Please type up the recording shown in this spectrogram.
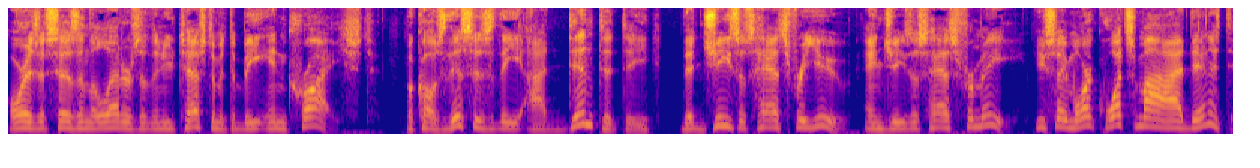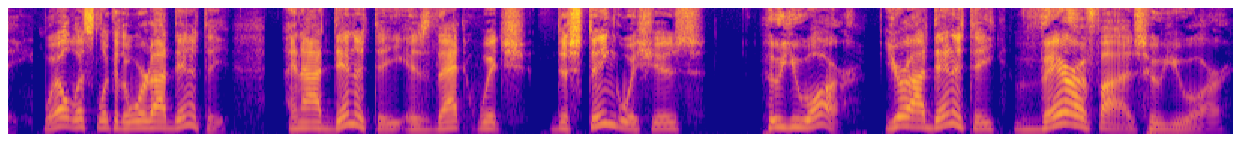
or as it says in the letters of the New Testament, to be in Christ. Because this is the identity that Jesus has for you and Jesus has for me. You say, Mark, what's my identity? Well, let's look at the word identity. An identity is that which distinguishes who you are. Your identity verifies who you are.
